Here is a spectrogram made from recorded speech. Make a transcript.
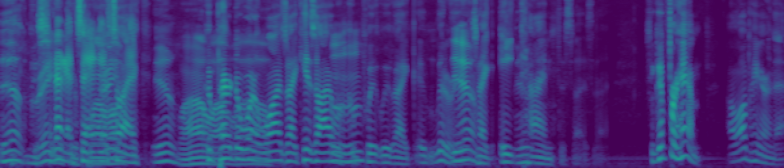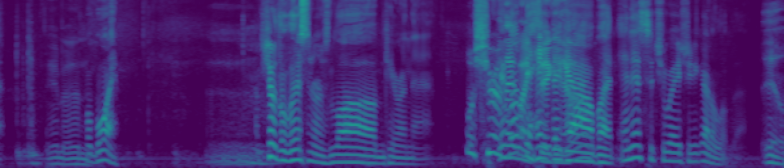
Yeah, great. see what I'm? It's like Yeah. Wow, compared wow, to what it wow. was, like his eye was Mhm. completely like it literally Yeah. it's like eight Yeah. times the size of that. So good for him. I love hearing that. Amen. Oh boy. I'm sure the listeners loved hearing that. Well, sure, they, they love like to hate Big Big Al. Al, but in this situation, you gotta love that. Yeah.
